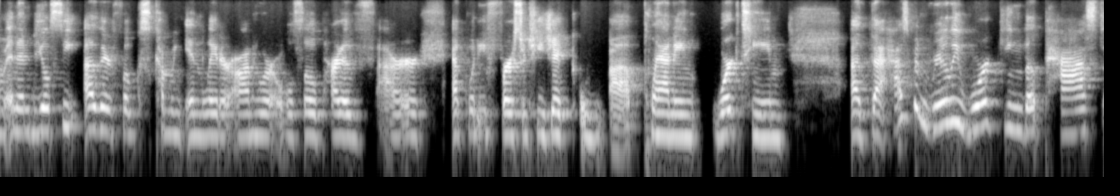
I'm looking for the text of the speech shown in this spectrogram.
Um, and then you'll see other folks coming in later on who are also part of our Equity First Strategic uh, Planning work team uh, that has been really working the past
